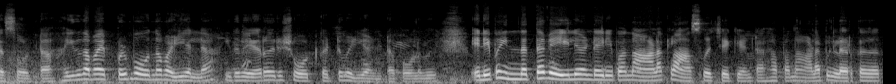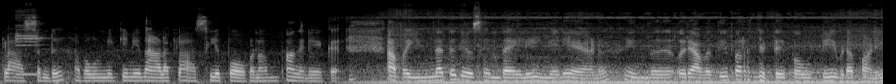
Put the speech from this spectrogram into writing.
രസമുണ്ടാ ഇത് നമ്മൾ എപ്പോഴും പോകുന്ന വഴിയല്ല ഇത് വേറെ ഒരു ഷോർട്ട് കട്ട് വഴിയാണ് കേട്ടോ പോണത്. ഇനിയിപ്പോൾ ഇന്നത്തെ വെയിൽ കണ്ട് ഇനിയിപ്പോൾ നാളെ ക്ലാസ് വെച്ചേക്കാണ് കേട്ടോ അപ്പോൾ നാളെ പിള്ളേർക്ക് ക്ലാസ് ഉണ്ട്. അപ്പോൾ ഉണ്ണിക്ക് ഇനി നാളെ ക്ലാസ്സിൽ പോകണം അങ്ങനെയൊക്കെ. അപ്പോൾ ഇന്നത്തെ ദിവസം എന്തായാലും ഇങ്ങനെയാണ്. ഇന്ന് ഒരു അവധി പറഞ്ഞിട്ട് ഇപ്പോൾ ഉണ്ണി ഇവിടെ പണി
